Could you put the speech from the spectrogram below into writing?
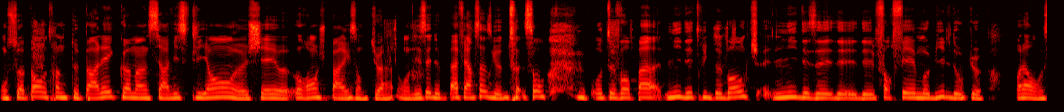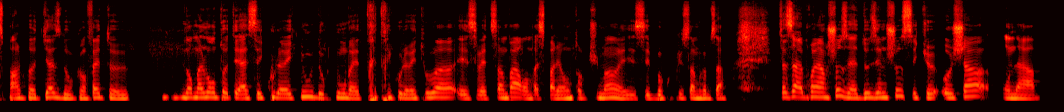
on soit pas en train de te parler comme un service client euh, chez euh, Orange par exemple, tu vois. On essaie de pas faire ça parce que de toute façon, on te vend pas ni des trucs de banque, ni des, des, forfaits mobiles, donc euh, voilà, on se parle podcast, donc en fait, normalement toi tu es assez cool avec nous, donc nous on va être très très cool avec toi et ça va être sympa, on va se parler en tant qu'humain et c'est beaucoup plus simple comme ça. Ça c'est la première chose. Et la deuxième chose, c'est que Ocha, on a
